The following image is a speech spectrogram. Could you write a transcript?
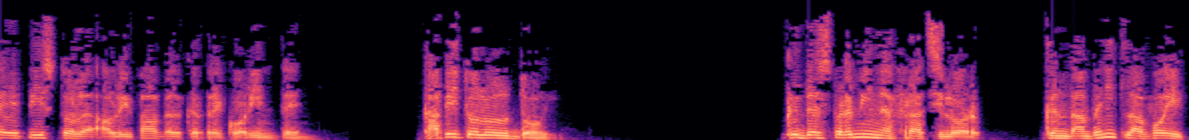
epistolă a lui Pavel către Corinteni. Capitolul 2 Cât despre mine, fraților, când am venit la voi,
